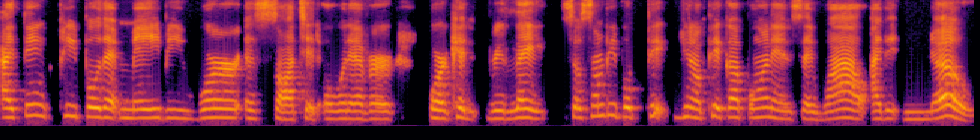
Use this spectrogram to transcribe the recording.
I think people that maybe were assaulted or whatever or could relate. So some people pick you know pick up on it and say wow i didn't know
